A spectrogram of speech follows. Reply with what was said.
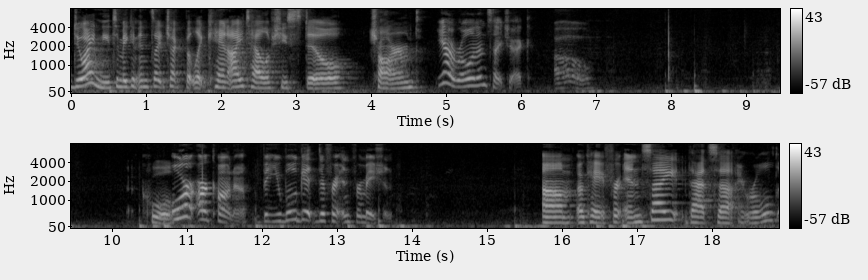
Do I need to make an insight check? But like, can I tell if she's still charmed? Yeah, roll an insight check. Oh. Cool. Or Arcana, but you will get different information. Um. Okay. For insight, that's uh. I rolled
